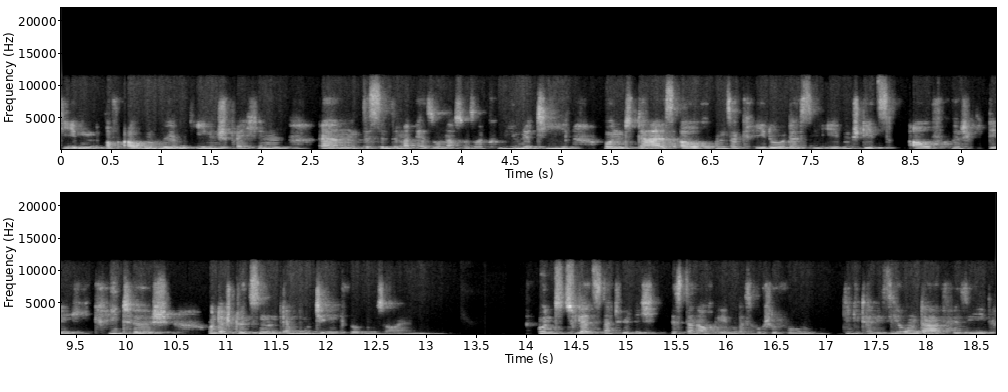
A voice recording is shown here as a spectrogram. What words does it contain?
die eben auf Augenhöhe mit Ihnen sprechen. Ähm, das sind immer Personen aus unserer Community und da ist auch unser Credo, dass sie eben stets aufrichtig, kritisch, unterstützend und ermutigend wirken sollen. Und zuletzt natürlich ist dann auch eben das Hochschulforum Digitalisierung da für Sie.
